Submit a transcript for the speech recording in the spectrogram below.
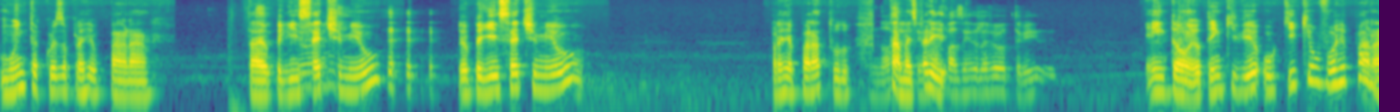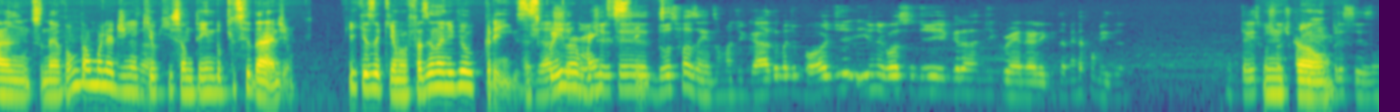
muita coisa pra reparar. Tá, eu peguei pegou, 7 mil. Eu peguei 7 mil pra reparar tudo. Nossa, Tá, mas peraí. uma fazenda level 3. Então, eu tenho que ver o que que eu vou reparar antes, né? Vamos dar uma olhadinha aqui o Exato. que eu não tem duplicidade. O que que é isso aqui? Uma fazenda nível 3. Eu já achei Squaler mais ter 6. duas fazendas, uma de gado e uma de bode, e o negócio de, gra- de grainer ali, que também dá comida. Três construções de Então. comida, não precisa.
